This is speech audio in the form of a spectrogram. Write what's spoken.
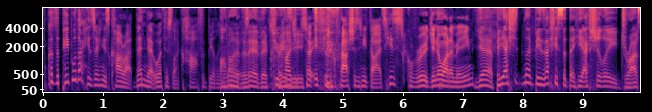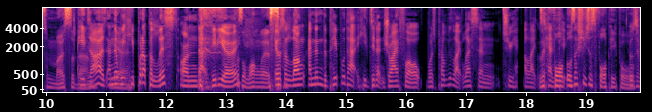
Because the people that he's in his car, right, their net worth is like half a billion Oh no, they're they're crazy. So if he crashes and he dies, he's screwed. You know what I mean? yeah, but he actually no, but he's actually said that he actually drives most of them. He does. And then we, he put up a list on that video. it was a long list. It was a long, and then the people that he didn't drive for was probably like less than two, uh, like It was like ten. four. pe- It was actually just four people. it was a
